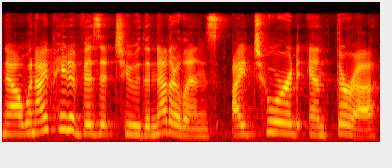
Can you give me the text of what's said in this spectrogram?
Now, when I paid a visit to the Netherlands, I toured Anthura,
